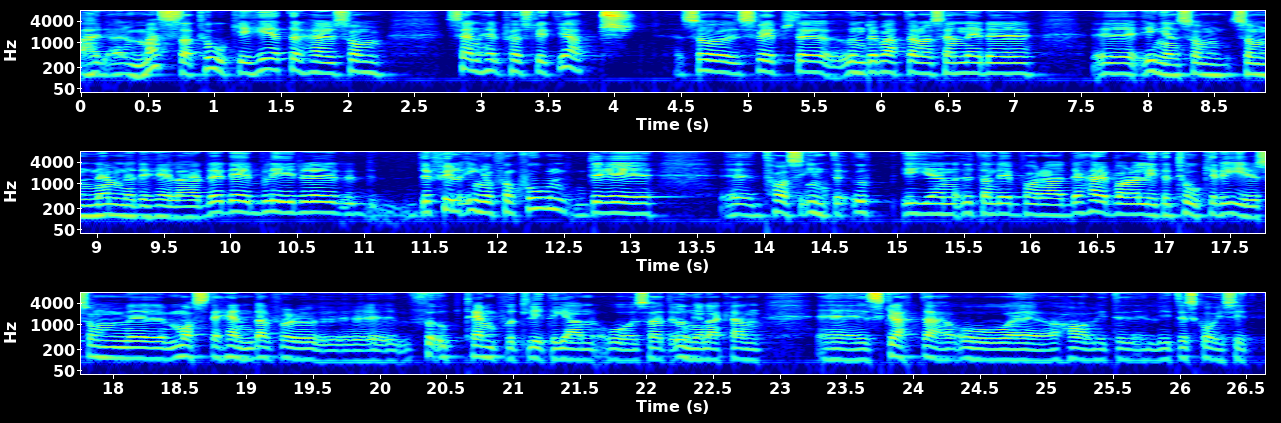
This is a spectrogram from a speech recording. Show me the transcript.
en massa tokigheter här som sen helt plötsligt, ja, psh, så sveps det under mattan och sen är det eh, ingen som, som nämner det hela här. Det, det blir, eh, det fyller ingen funktion, det är tas inte upp igen utan det är bara det här är bara lite tokerier som eh, måste hända för att eh, få upp tempot lite grann och så att ungarna kan eh, skratta och eh, ha lite, lite skojsigt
